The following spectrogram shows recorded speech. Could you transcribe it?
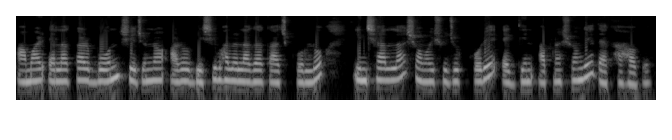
আমার এলাকার বোন, সেজন্য আরও বেশি ভালো লাগা কাজ করল। ইনশাল্লাহ সময় সুযোগ করে একদিন আপনার সঙ্গে দেখা হবে।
